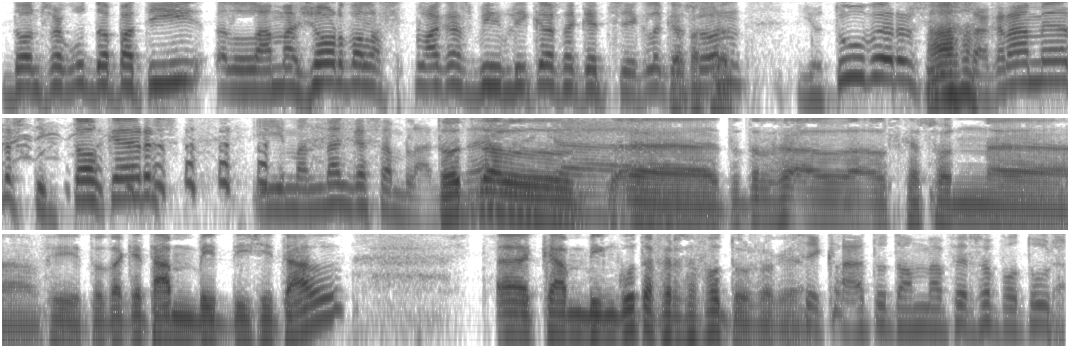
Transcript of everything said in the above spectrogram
doncs ha hagut de patir la major de les plagues bíbliques d'aquest segle, que són passat? youtubers, Ah. instagramers, tiktokers i mandangues semblants. Tots, eh? Els, eh, tots els, el- els que són, eh, en fi, tot aquest àmbit digital, eh, que han vingut a fer-se fotos, o què? Sí, clar, tothom va fer-se fotos.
